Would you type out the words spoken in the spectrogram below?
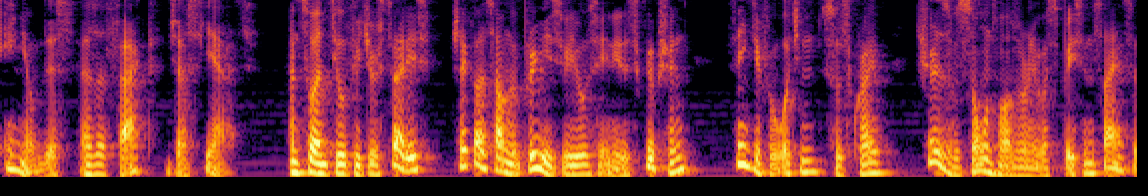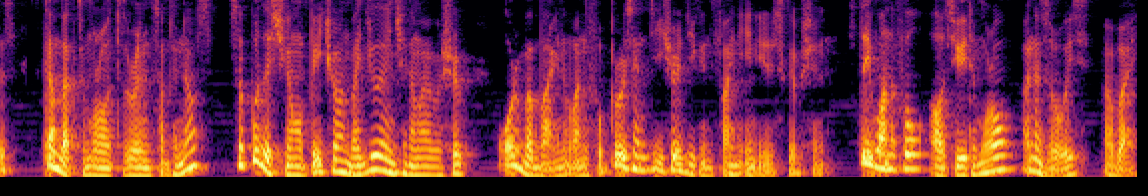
any of this as a fact just yet. And so until future studies, check out some of the previous videos in the description. Thank you for watching, subscribe, share this with someone who wants learning about space and sciences, come back tomorrow to learn something else, support the channel on Patreon by joining channel membership or by buying a wonderful person t-shirt you can find in the description. Stay wonderful, I'll see you tomorrow, and as always, bye bye.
